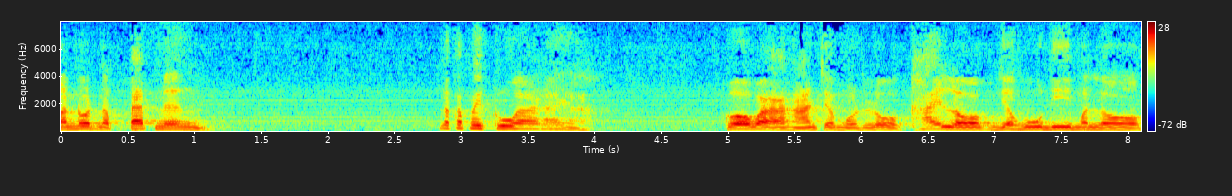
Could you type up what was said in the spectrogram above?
มนุษย์นะแป๊บหนึ่งแล้วก็ไปกลัวอะไรอะ กลัวว่าอาหารจะหมดโลก ใครหลอกยาฮูดีมาหลอก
